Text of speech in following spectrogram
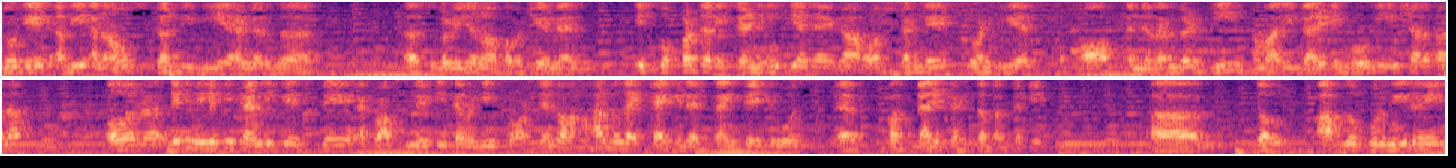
जो डेट अभी अनाउंस कर दी गई है under the supervision of our chairman इसको फर्दर एक्सटेंड नहीं किया जाएगा और संडे ट्वेंटी ऑफ़ नवंबर ही हमारी बैलेटिंग होगी इन ताला। और देखिए मेरी अपनी फैमिली के इसमें अप्रोक्सीमेटली सेवनटीन प्लॉट्स हैं तो हर बंदा एक्साइटेड है इस टाइम पे कि वो फ़र्स्ट बैलेट का हिस्सा बन सके। uh, तो आप लोग पूरी उम्मीद रहे इन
